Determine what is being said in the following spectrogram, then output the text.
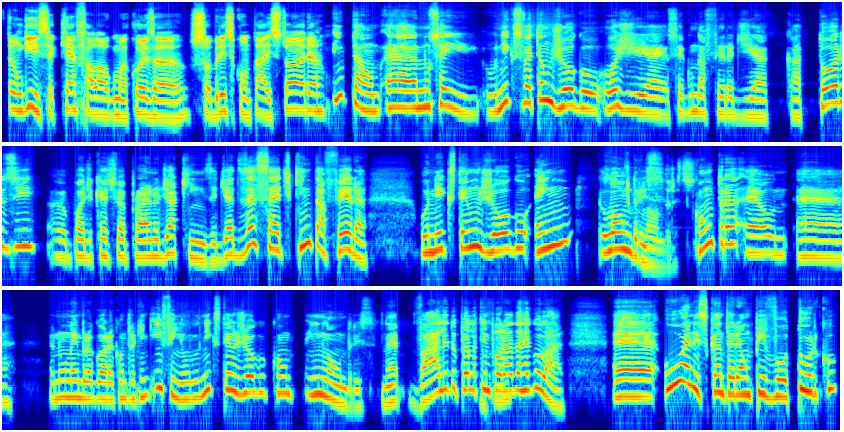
Então, Gui, você quer falar alguma coisa sobre isso, contar a história? Então, é, não sei, o Knicks vai ter um jogo, hoje é segunda-feira, dia 14, o podcast vai pro no dia 15. Dia 17, quinta-feira, o Knicks tem um jogo em Londres. Londres. Contra, é, é, eu não lembro agora contra quem. Enfim, o Knicks tem um jogo com, em Londres, né? Válido pela temporada uhum. regular. É, o Enes Kanter é um pivô turco,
